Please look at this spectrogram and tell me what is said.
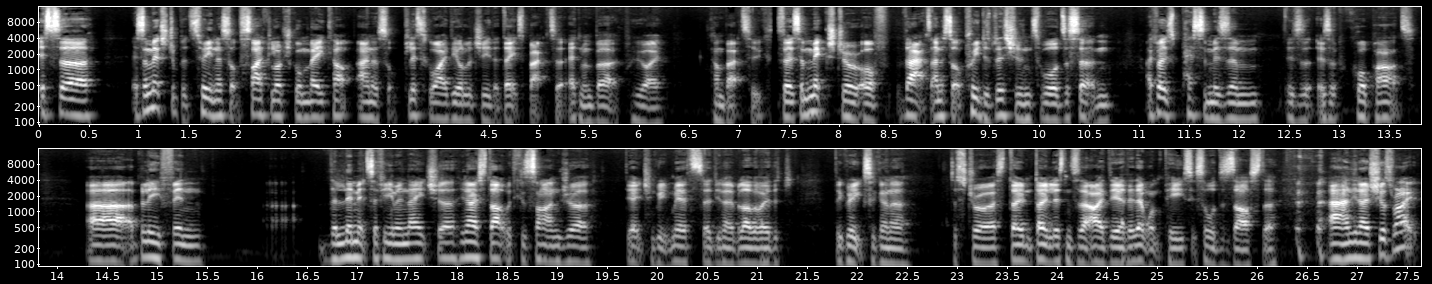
it's a it's a mixture between a sort of psychological makeup and a sort of political ideology that dates back to Edmund Burke, who I come back to. So it's a mixture of that and a sort of predisposition towards a certain, I suppose, pessimism is a, is a core part. Uh, a belief in uh, the limits of human nature. You know, I start with Cassandra, the ancient Greek myth said, you know, by the way, the, the Greeks are going to destroy us. Don't don't listen to that idea. They don't want peace. It's all disaster. and you know, she was right.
